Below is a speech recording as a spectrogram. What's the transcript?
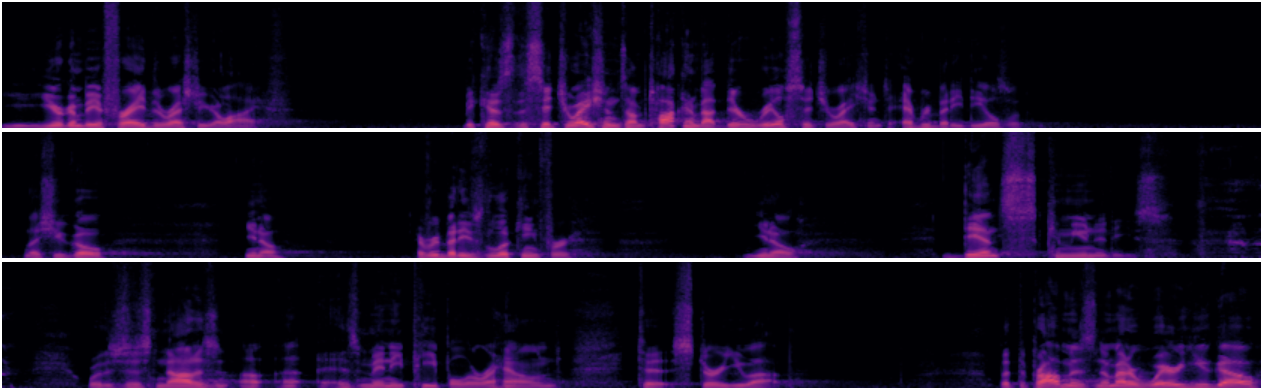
you're going to be afraid the rest of your life. Because the situations I'm talking about, they're real situations. Everybody deals with them. Unless you go, you know, everybody's looking for, you know, dense communities where there's just not as, uh, uh, as many people around to stir you up. But the problem is, no matter where you go,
